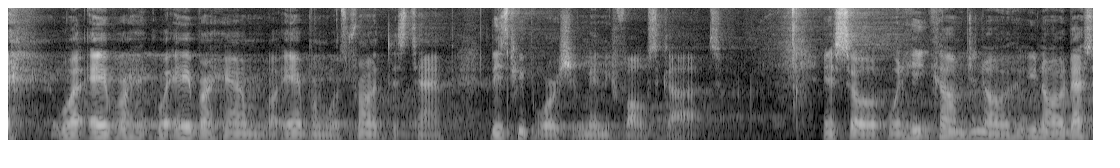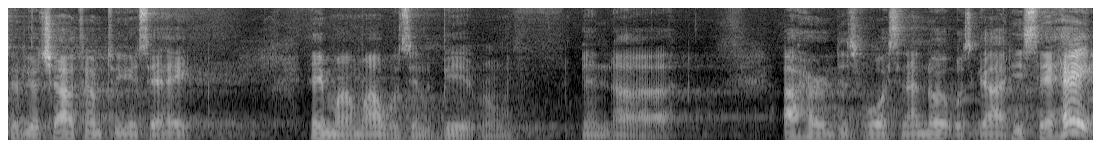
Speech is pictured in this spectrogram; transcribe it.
where Abraham, where Abraham or Abram was from at this time, these people worship many false gods. And so when he comes, you know, you know, that's if your child come to you and say, hey, hey, mom, I was in the bedroom, and uh, I heard this voice and I know it was God. He said, Hey,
